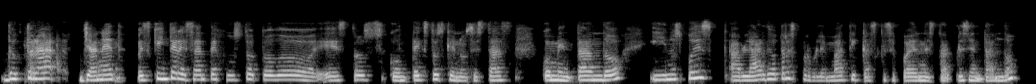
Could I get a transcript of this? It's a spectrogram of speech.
Doctora Janet, pues qué interesante justo todos estos contextos que nos estás comentando y nos puedes hablar de otras problemáticas que se pueden estar presentando.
